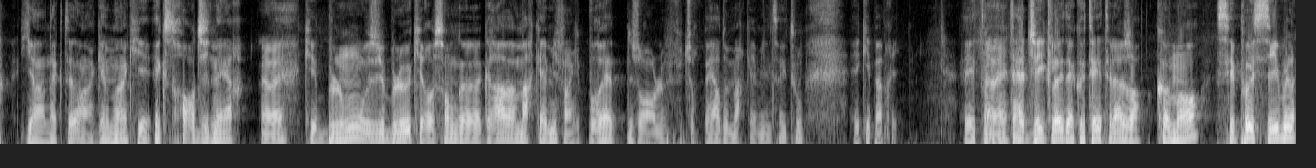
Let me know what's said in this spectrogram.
il y a un acteur, un gamin qui est extraordinaire, Ah ouais? qui est blond aux yeux bleus, qui ressemble euh, grave à Mark Hamill, enfin qui pourrait être genre le futur père de Mark Hamill, ça et tout, et qui est pas pris. Et t'as Ah ouais. t'as Jake Lloyd à côté, et t'es là genre comment c'est possible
